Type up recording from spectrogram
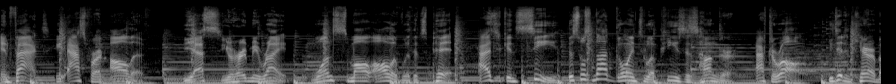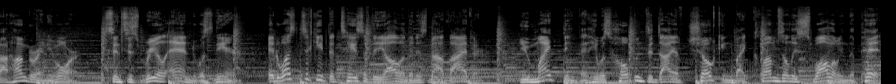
In fact, he asked for an olive. Yes, you heard me right, one small olive with its pit. As you can see, this was not going to appease his hunger. After all, he didn't care about hunger anymore, since his real end was near. It wasn't to keep the taste of the olive in his mouth either. You might think that he was hoping to die of choking by clumsily swallowing the pit,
